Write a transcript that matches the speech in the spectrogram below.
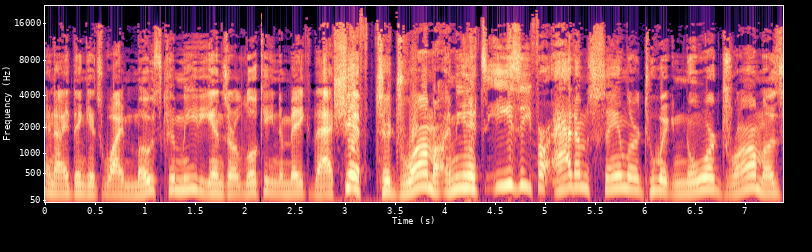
and I think it's why most comedians are looking to make that shift to drama. I mean, it's easy for Adam Sandler to ignore dramas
